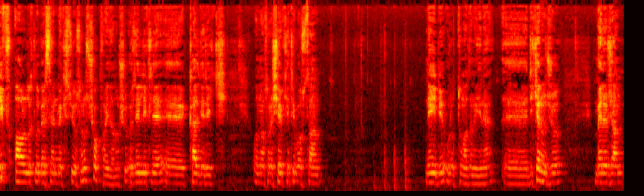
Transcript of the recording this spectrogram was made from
lif ağırlıklı beslenmek istiyorsanız çok faydalı. Şu özellikle e, kaldirik, ondan sonra şevketi bostan, neydi unuttum adını yine, e, diken ucu, melocan.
